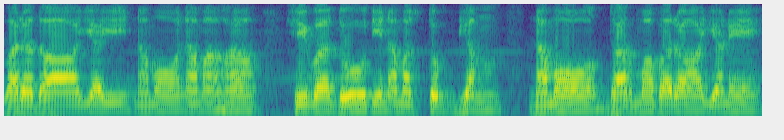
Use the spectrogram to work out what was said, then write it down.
वरदायै नमो नमः। शिवदूदिनमस्तुभ्यं नमो धर्मपरायणे।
